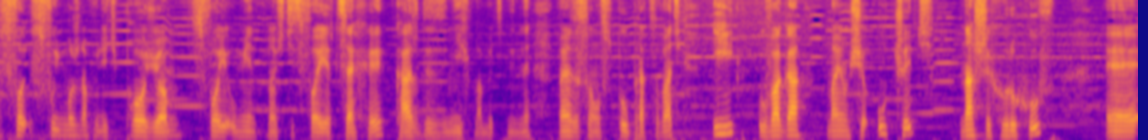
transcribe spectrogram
swój, swój, można powiedzieć, poziom, swoje umiejętności, swoje cechy, każdy z nich ma być inny, mają ze sobą współpracować i, uwaga, mają się uczyć naszych ruchów, e,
